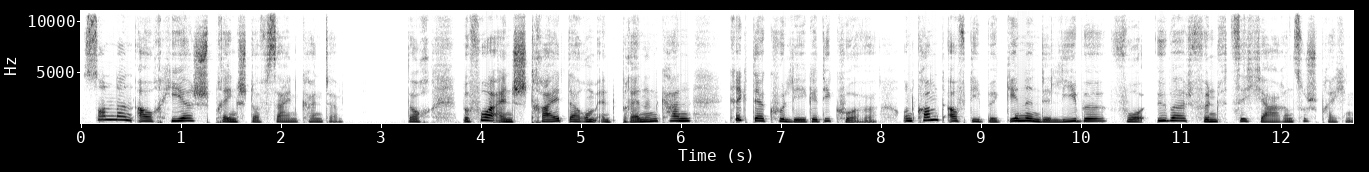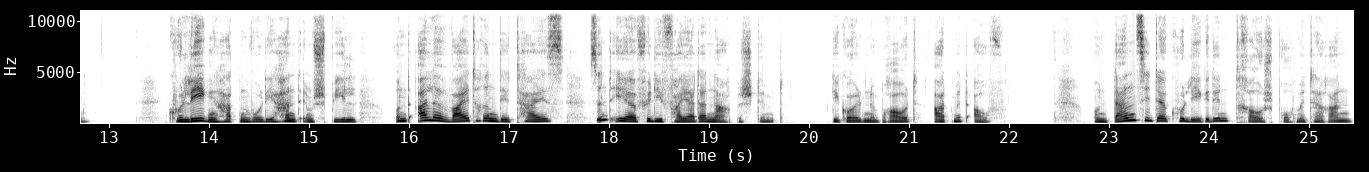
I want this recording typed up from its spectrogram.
sondern auch hier Sprengstoff sein könnte. Doch bevor ein Streit darum entbrennen kann, kriegt der Kollege die Kurve und kommt auf die beginnende Liebe vor über 50 Jahren zu sprechen. Kollegen hatten wohl die Hand im Spiel und alle weiteren Details sind eher für die Feier danach bestimmt. Die goldene Braut atmet auf. Und dann zieht der Kollege den Trauspruch mit heran,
